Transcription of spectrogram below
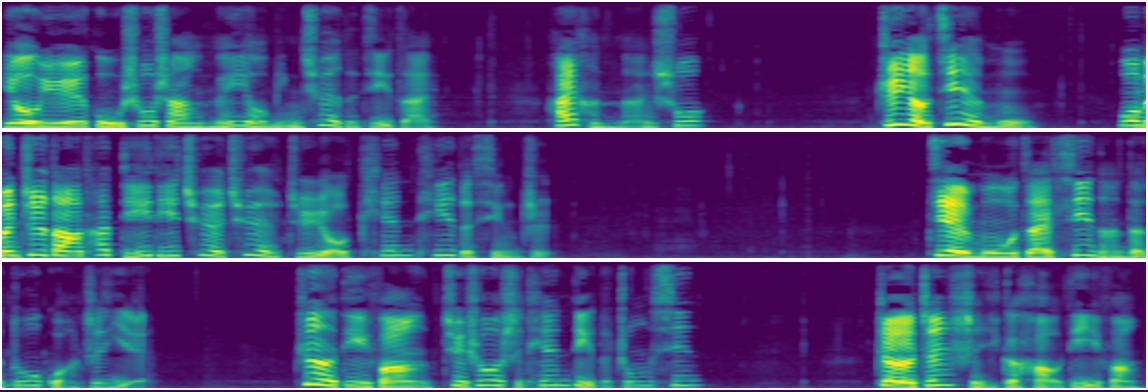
由于古书上没有明确的记载，还很难说。只有剑木。我们知道，它的的确确具有天梯的性质。剑木在西南的都广之野，这地方据说是天地的中心。这真是一个好地方，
